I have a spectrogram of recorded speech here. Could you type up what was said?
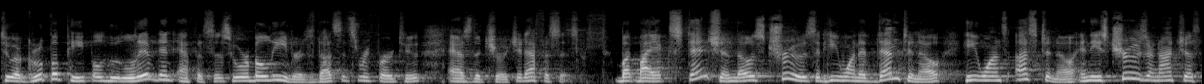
to a group of people who lived in Ephesus who were believers. Thus, it's referred to as the church at Ephesus. But by extension, those truths that he wanted them to know, he wants us to know. And these truths are not just,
